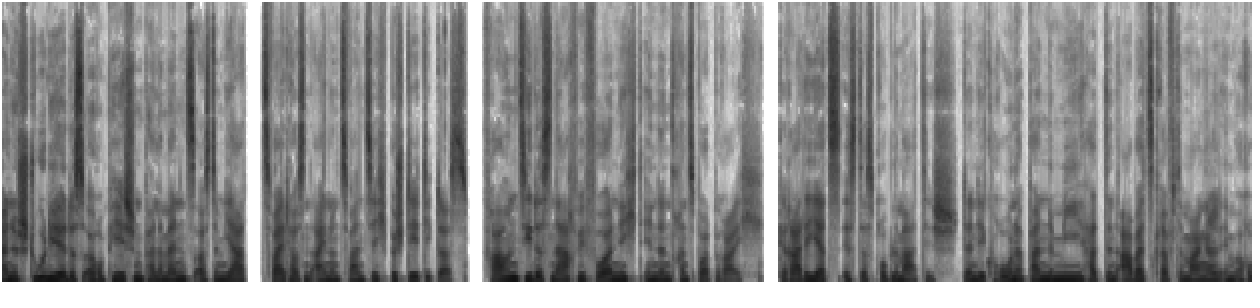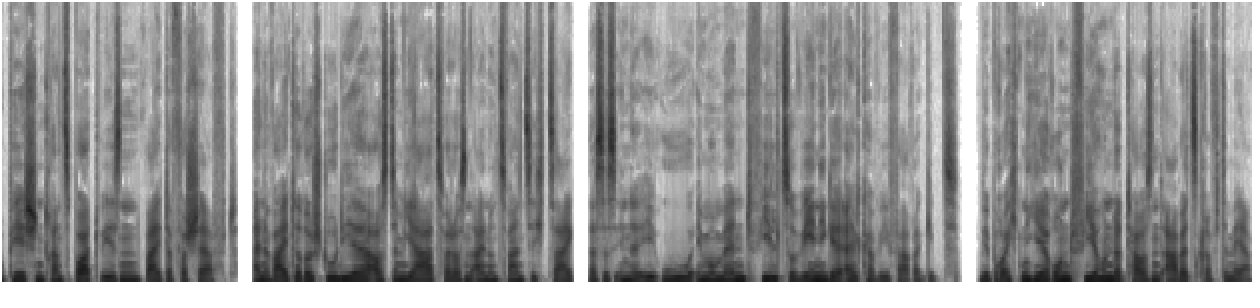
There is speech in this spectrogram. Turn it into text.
Eine Studie des Europäischen Parlaments aus dem Jahr 2021 bestätigt das. Frauen zieht es nach wie vor nicht in den Transportbereich. Gerade jetzt ist das problematisch, denn die Corona-Pandemie hat den Arbeitskräftemangel im europäischen Transportwesen weiter verschärft. Eine weitere Studie aus dem Jahr 2021 zeigt, dass es in der EU im Moment viel zu wenige Lkw-Fahrer gibt. Wir bräuchten hier rund 400.000 Arbeitskräfte mehr.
